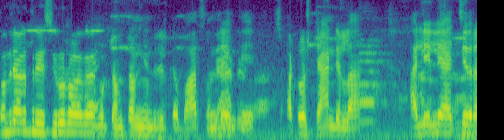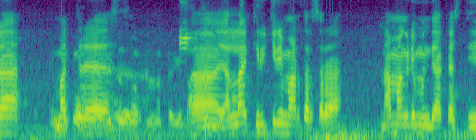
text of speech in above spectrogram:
ತೊಂದರೆ ಆಗುತ್ತೆ ರೀ ಸಿರೂರೊಳಗೆ ಟಮ್ ಟಮ್ ನಿಂದ್ರಿಕ ಭಾಳ ತೊಂದರೆ ಐತಿ. ಆಟೋ ಸ್ಟ್ಯಾಂಡ್ ಇಲ್ಲ. ಅಲ್ಲಿ ಇಲ್ಲಿ ಹಚ್ಚಿದ್ರ ಮತ್ತೆ ಎಲ್ಲ ಎಲ್ಲಾ ಕಿರಿಕಿರಿ ಮಾಡ್ತಾರ ಸರ. ನಮ್ಮ ಅಂಗಡಿ ಮುಂದೆ ಹಾಕಸ್ತಿ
